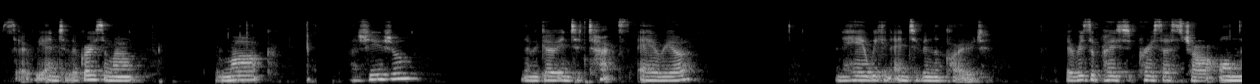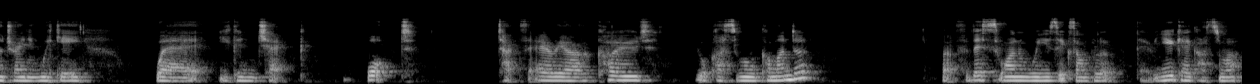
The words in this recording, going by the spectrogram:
So we enter the gross amount, remark, as usual. Then we go into tax area, and here we can enter in the code. There is a post process chart on the training wiki where you can check what tax area code your customer will come under. But for this one, we use the example of their UK customer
